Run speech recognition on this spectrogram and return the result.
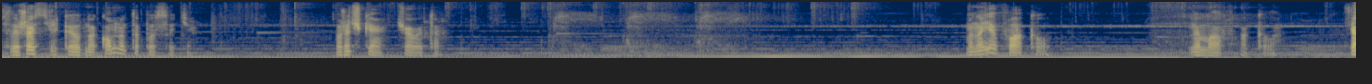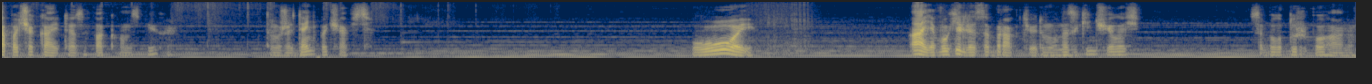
Залишається тільки одна комната, по суті. Мужички, чого ви там? У мене є факел. Нема факела. Ща почекайте, я за факелом збігаю. Там вже день почався. Ой! А, я вугілля забрав, я думав, вона закінчилась. Це було б дуже погано.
